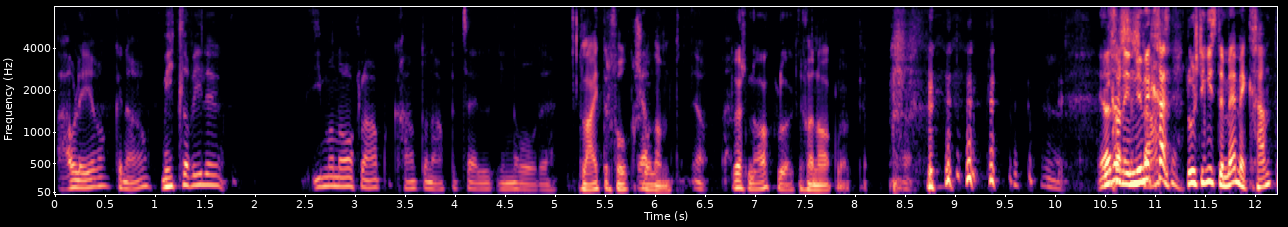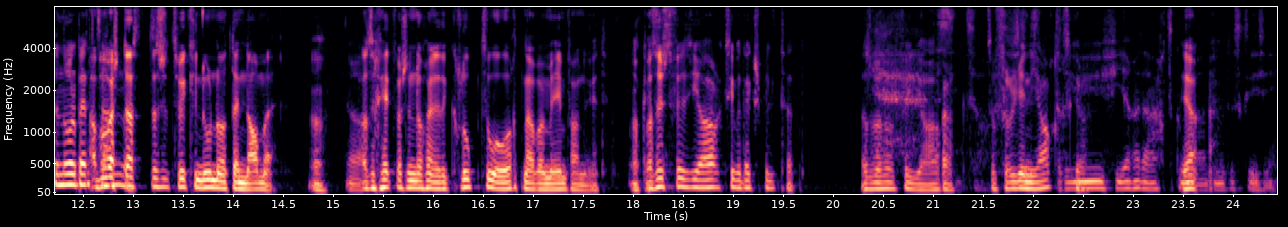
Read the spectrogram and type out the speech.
Auch Lehrer, genau. Mittlerweile immer noch, glaube ich, Kanton Appenzell Innerrhoden. Leiter Volksschulamt. Ja. Du hast nachgeschaut. Ich habe nachgeschaut. Ja. Ja, ich das habe ihn ist nicht mehr stark. kennt. Lustigerweise, der Meme kennt den Norbert Aber weißt, das, das ist jetzt wirklich nur noch der Name. Ah. Ja. Also ich hätte wahrscheinlich noch den Club zuordnen, aber mir im Fall nicht. Okay. Was war es für ein Jahr, gewesen, wo der gespielt hat? Also was für Jahre? so So frühe 80er. 3, 84 Ja. Muss das gewesen sein.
